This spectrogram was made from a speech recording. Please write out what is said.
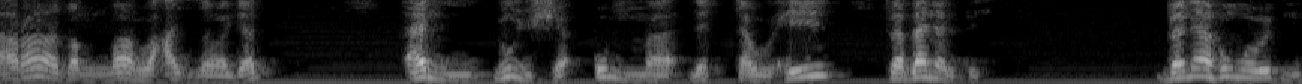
أراد الله عز وجل أن ينشأ أمة للتوحيد فبنى البيت. بناهم وابنه.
